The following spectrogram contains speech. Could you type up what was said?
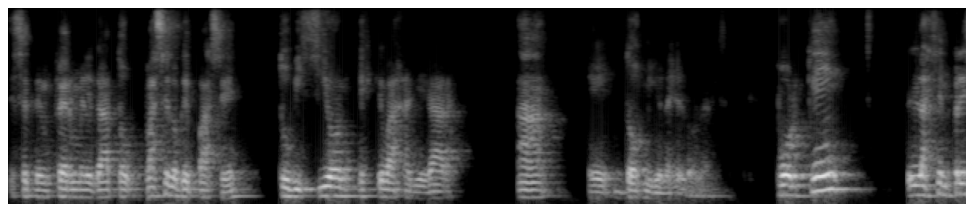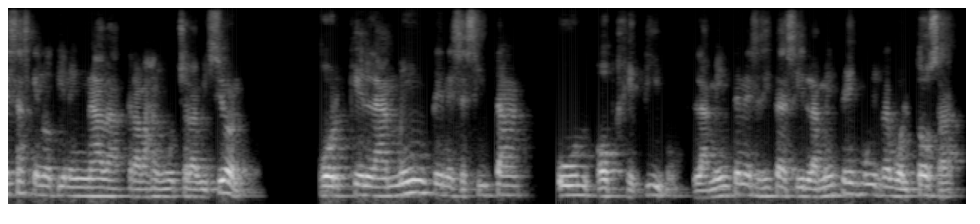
se te enferme el gato, pase lo que pase, tu visión es que vas a llegar a eh, 2 millones de dólares. ¿Por qué las empresas que no tienen nada trabajan mucho la visión? Porque la mente necesita un objetivo. La mente necesita decir, la mente es muy revoltosa,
